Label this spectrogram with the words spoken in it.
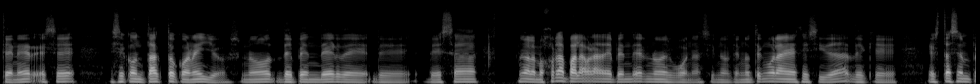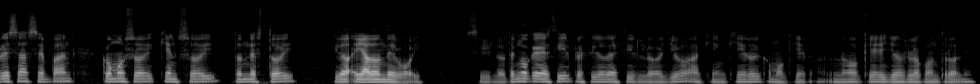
tener ese, ese contacto con ellos, no depender de, de, de esa no, a lo mejor la palabra depender no es buena, sino que no tengo la necesidad de que estas empresas sepan cómo soy, quién soy, dónde estoy y, a dónde voy. Si lo tengo que decir, prefiero decirlo yo a quien quiero y como quiero, no que ellos lo controlen.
